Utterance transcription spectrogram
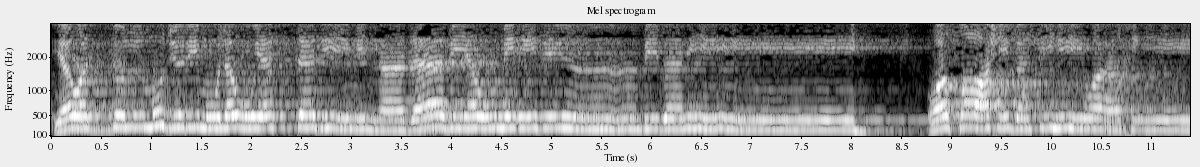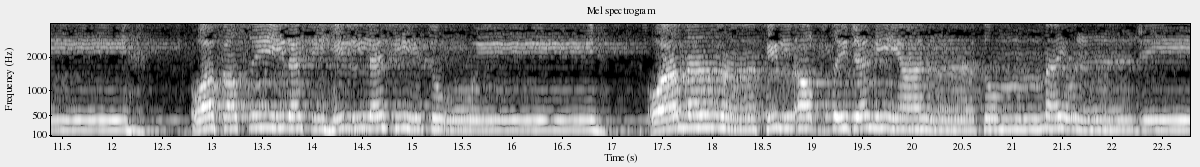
يود المجرم لو يفتدي من عذاب يومئذ ببنيه وصاحبته وأخيه وفصيلته التي تؤويه ومن في الأرض جميعا ثم ينجيه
